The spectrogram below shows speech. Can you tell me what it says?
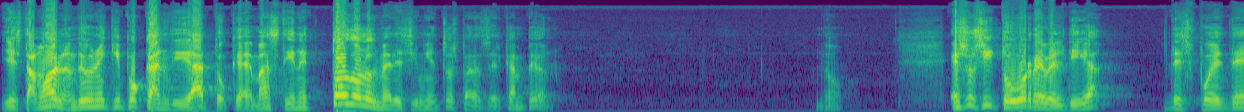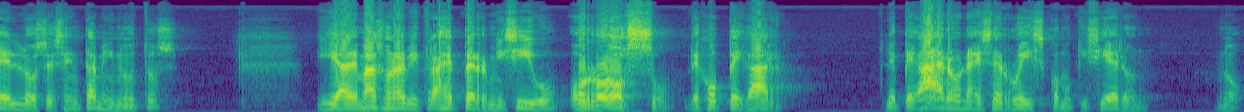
Y estamos hablando de un equipo candidato que además tiene todos los merecimientos para ser campeón. ¿No? Eso sí, tuvo rebeldía después de los 60 minutos. Y además un arbitraje permisivo, horroroso, dejó pegar. Le pegaron a ese Ruiz como quisieron, ¿no?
